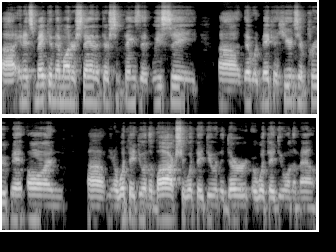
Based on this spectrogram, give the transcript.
uh, and it's making them understand that there's some things that we see uh, that would make a huge improvement on uh, you know what they do in the box or what they do in the dirt or what they do on the mound.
